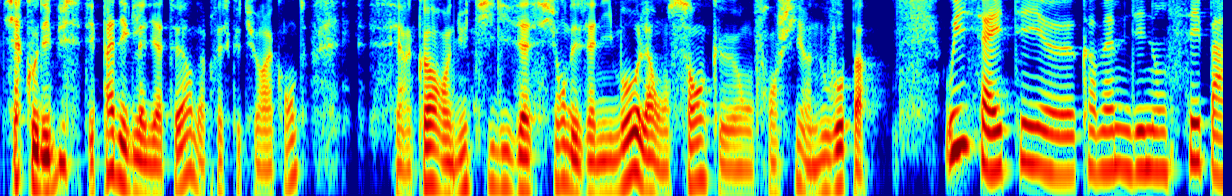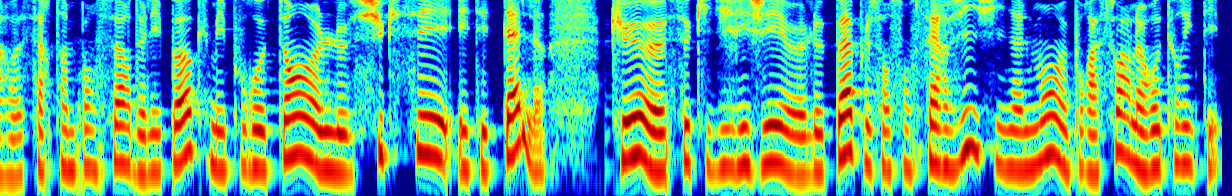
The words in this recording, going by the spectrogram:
C'est-à-dire qu'au début, c'était pas des gladiateurs, d'après ce que tu racontes, c'est encore une utilisation des animaux. Là, on sent qu'on franchit un nouveau pas. Oui, ça a été quand même dénoncé par certains penseurs de l'époque, mais pour autant, le succès était tel que ceux qui dirigeaient le peuple s'en sont servis finalement pour asseoir leur autorité.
